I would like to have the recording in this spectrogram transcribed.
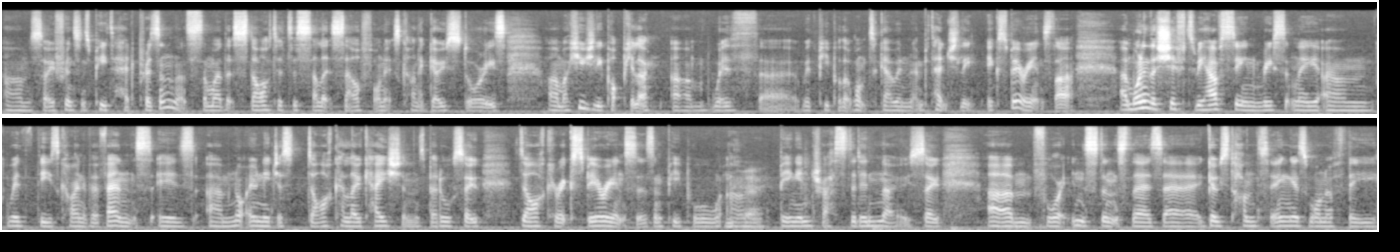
Um, so, for instance, Peterhead Prison, that's somewhere that started to sell itself on its kind of ghost stories, um, are hugely popular um, with uh, with people that want to go and, and potentially experience that. And one of the shifts we have seen recently um, with these kind of events is um, not only just darker locations, but also darker experiences and people um, Okay. being interested in those. So, um, for instance, there's uh, ghost hunting is one of the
